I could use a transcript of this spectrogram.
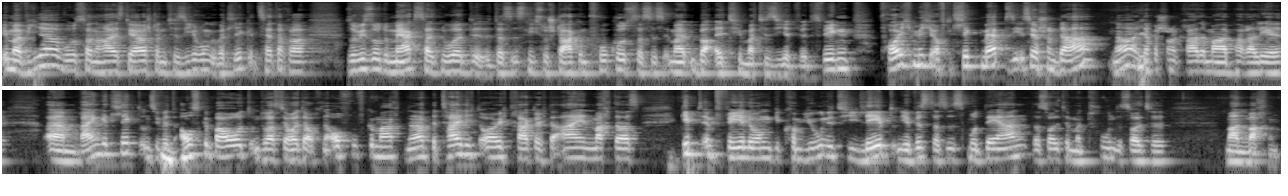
immer wieder, wo es dann heißt, ja, Standardisierung über Klick etc. Sowieso, du merkst halt nur, das ist nicht so stark im Fokus, dass es immer überall thematisiert wird. Deswegen freue ich mich auf die Click-Map. Sie ist ja schon da. Ne? Ich habe ja schon gerade mal parallel ähm, reingeklickt und sie wird mhm. ausgebaut und du hast ja heute auch einen Aufruf gemacht, ne? beteiligt euch, tragt euch da ein, macht das, gibt Empfehlungen, die Community lebt und ihr wisst, das ist modern, das sollte man tun, das sollte man machen.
